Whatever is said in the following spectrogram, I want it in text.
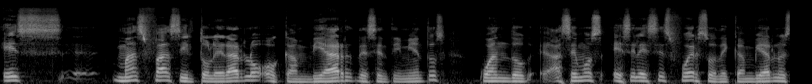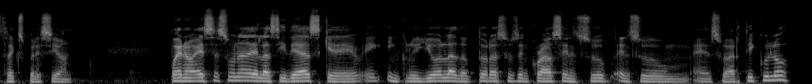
es más fácil tolerarlo o cambiar de sentimientos cuando hacemos ese esfuerzo de cambiar nuestra expresión. Bueno, esa es una de las ideas que incluyó la doctora Susan Krause en su, en su, en su artículo.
